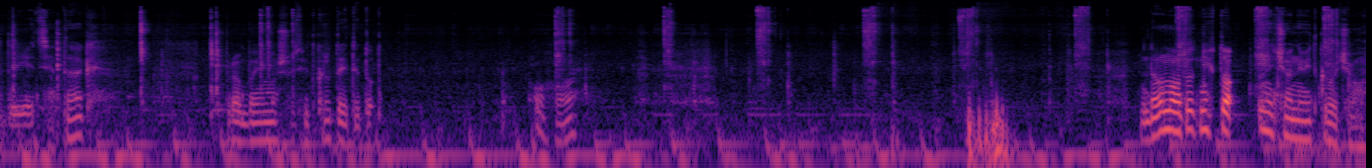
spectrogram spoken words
Здається, так. Пробуємо щось відкрутити тут. Ого. Давно тут ніхто нічого не відкручував.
